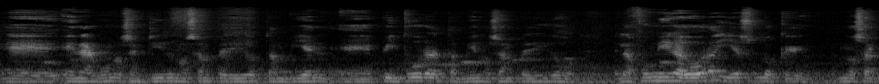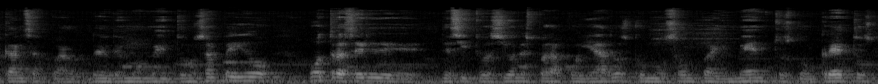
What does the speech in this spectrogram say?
eh, en algunos sentidos nos han pedido también eh, pintura, también nos han pedido la fumigadora y eso es lo que nos alcanza para, desde el momento. Nos han pedido otra serie de, de situaciones para apoyarlos, como son pavimentos concretos,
